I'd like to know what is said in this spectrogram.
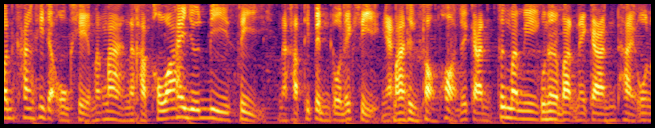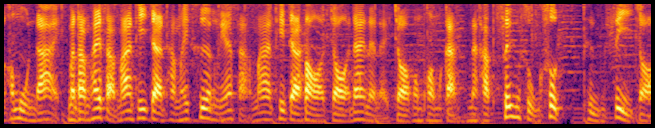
ค่อนข้างที่จะโอเคมากๆนะครับเพราะว่าให้ USB 4นะครับที่เป็นตัวเลข4เนี่ยมาถึง 2 พอร์ตด้วยกัน ซึ่งมันมีคุณสมบัติในการถ่ายโอนข้อมูลได้ มันทำให้สามารถที่จะทำให้เครื่องนี้สามารถที่จะต่อจอได้หลาย ๆ จอพร้อม ๆ กันนะครับซึ่งสูงสุดถึง 4 จอ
